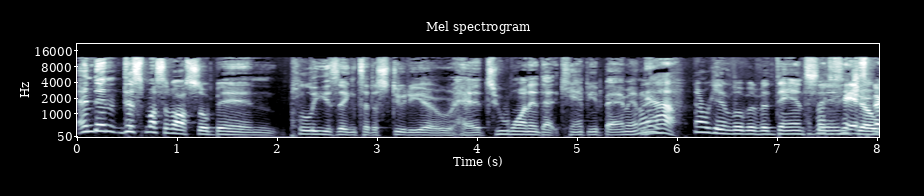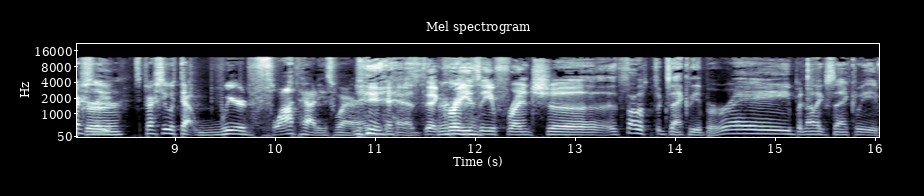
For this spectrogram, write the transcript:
and then this must have also been pleasing to the studio heads who wanted that campy Batman. Yeah. Now we're getting a little bit of a dancing say, Joker. especially, especially with that weird flop hat he's wearing. Yeah, the crazy French. Uh, it's not exactly a beret, but not exactly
